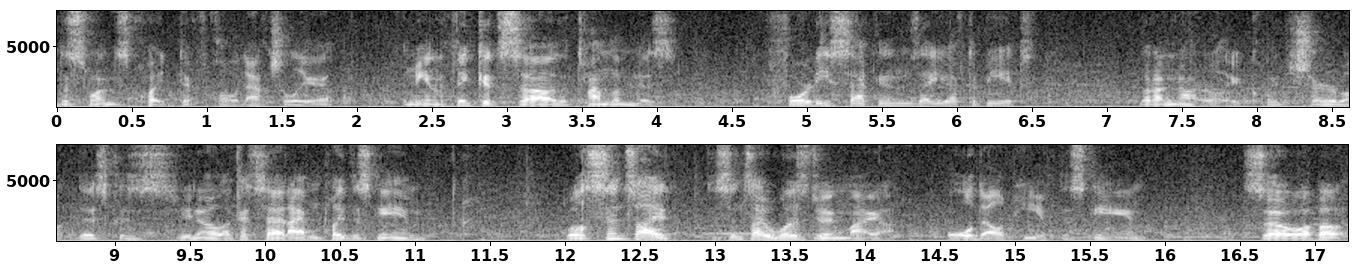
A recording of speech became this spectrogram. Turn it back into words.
This one's quite difficult, actually. I mean, I think it's, uh, the time limit is 40 seconds that you have to beat, but I'm not really quite sure about this, because, you know, like I said, I haven't played this game. Well, since I, since I was doing my old LP of this game, so about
